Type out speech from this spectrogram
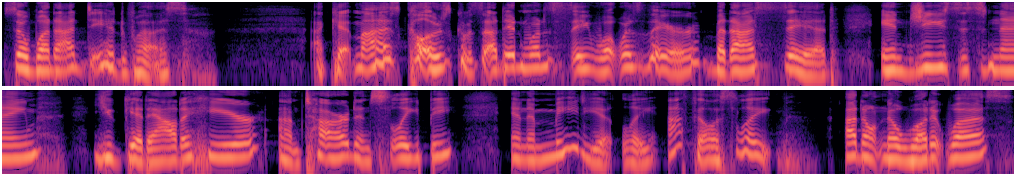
So what I did was, I kept my eyes closed because I didn't want to see what was there. But I said, In Jesus' name, you get out of here. I'm tired and sleepy. And immediately I fell asleep. I don't know what it was.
